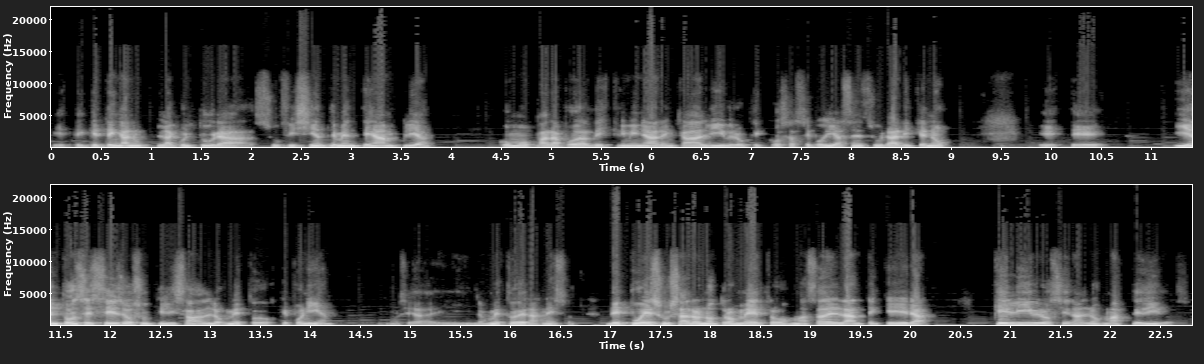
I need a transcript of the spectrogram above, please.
este, que tengan la cultura suficientemente amplia como para poder discriminar en cada libro qué cosas se podía censurar y qué no. Este, y entonces ellos utilizaban los métodos que ponían. O sea, y los métodos eran esos. Después usaron otros métodos más adelante que era qué libros eran los más pedidos.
